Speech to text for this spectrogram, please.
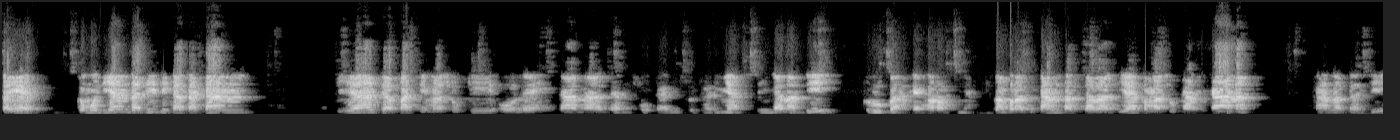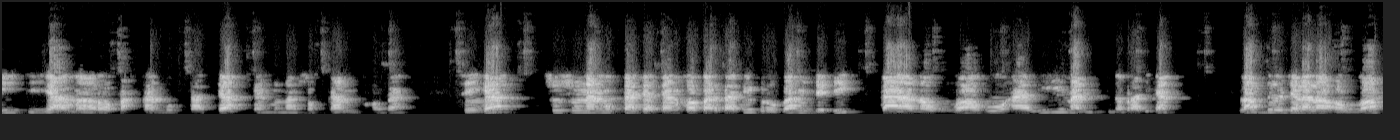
Baik. Kemudian tadi dikatakan dia dapat dimasuki oleh kana dan saudari-saudarinya sehingga nanti berubah i'rabnya. Kita perhatikan tatkala dia kemasukan kana. Karena tadi dia merofakkan mubtada dan menasobkan khobar. Sehingga susunan mubtada dan khobar tadi berubah menjadi kanallahu aliman. Kita perhatikan. Labdul jalalah Allah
